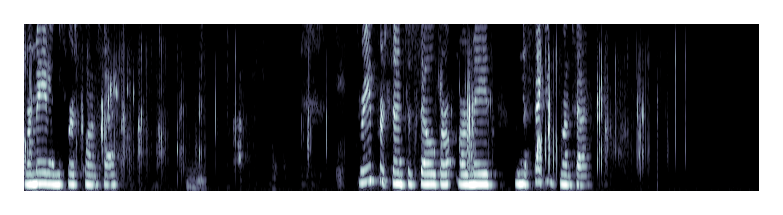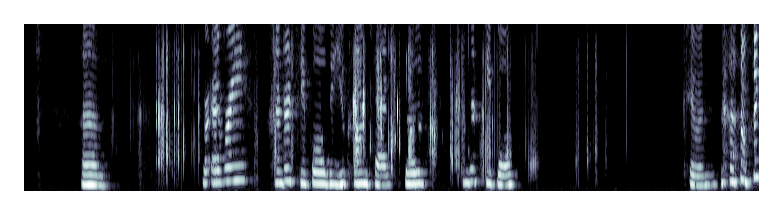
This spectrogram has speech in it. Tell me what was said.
are made on the first contact. 3% of sales are, are made on the second contact. Um, for every 100 people that you contact, those 100 people Okay, when my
